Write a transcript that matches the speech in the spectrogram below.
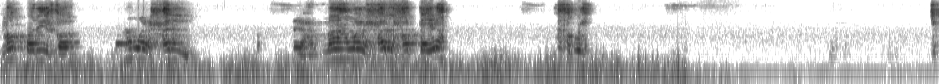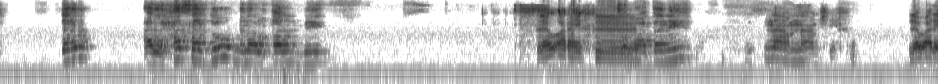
ما الطريقة؟ ما هو الحل؟ ما هو الحل حتى يخرج แล้วอะไรคือ سمعتني؟ นามนามเชคแล้วอะไร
